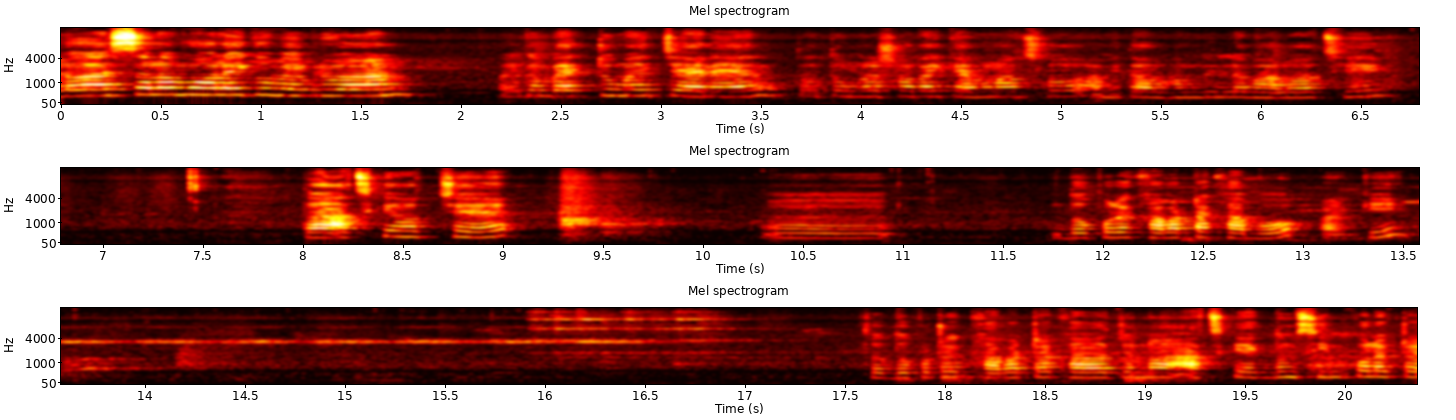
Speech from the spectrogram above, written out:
হ্যালো, আসসালামু আলাইকুম everyone. Welcome back to my channel. তো তোমরা সবাই কেমন আছো? আমি তো আলহামদুলিল্লাহ ভালো আছি। তো আজকে হচ্ছে দুপুরে খাবারটা খাব আর কি। তো দুপুরে খাবারটা খাওয়ার জন্য আজকে একদম সিম্পল একটা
